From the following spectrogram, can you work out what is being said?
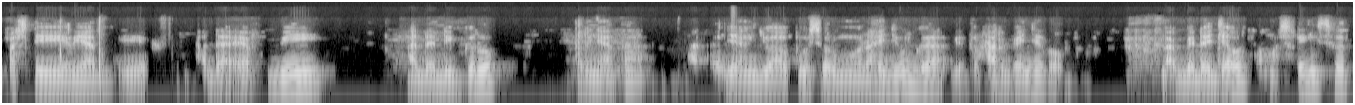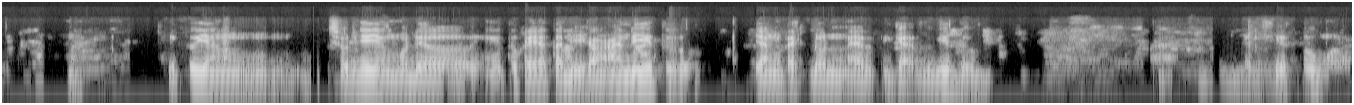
pas dilihat di ada FB, ada di grup, ternyata ada yang jual busur murah juga gitu. Harganya kok nggak beda jauh sama slingshot. Nah itu yang busurnya yang model yang itu kayak tadi Kang Andi itu yang takedown R3 begitu. Nah, dari situ mulai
